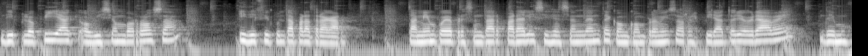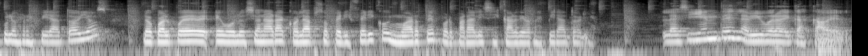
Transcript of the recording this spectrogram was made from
diplopía o visión borrosa y dificultad para tragar. También puede presentar parálisis descendente con compromiso respiratorio grave de músculos respiratorios, lo cual puede evolucionar a colapso periférico y muerte por parálisis cardiorrespiratoria. La siguiente es la víbora de cascabel.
